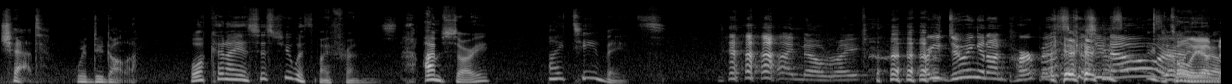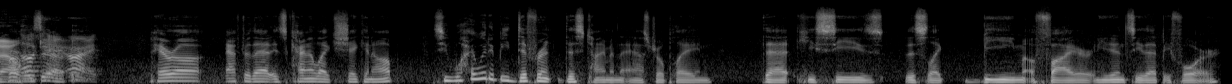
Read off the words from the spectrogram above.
chat with Dudala. What can I assist you with, my friends? I'm sorry, my teammates. I know, right? Are you doing it on purpose? Because you know? or- Totally am Yeah, now. purpose, Okay, yeah. all right. Pera, after that, is kind of like shaken up. See, why would it be different this time in the astral plane that he sees this like beam of fire and he didn't see that before?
